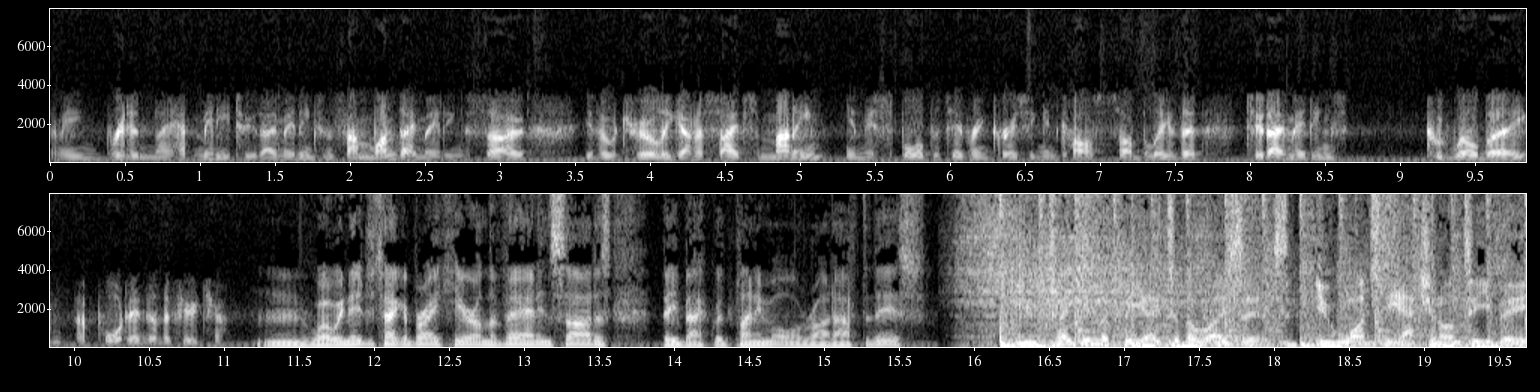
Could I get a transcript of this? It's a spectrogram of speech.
I mean, Britain, they have many two-day meetings and some one-day meetings. So if we're truly going to save some money in this sport that's ever increasing in costs, I believe that two-day meetings could well be a portent of the future. Mm, well, we need to take a break here on the V8 Insiders. Be back with plenty more right after this. You've taken the V8 to the races. You watch the action on TV.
